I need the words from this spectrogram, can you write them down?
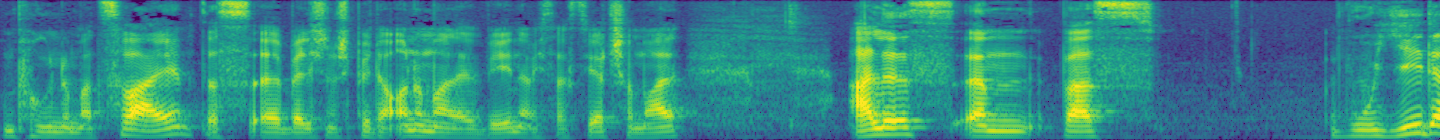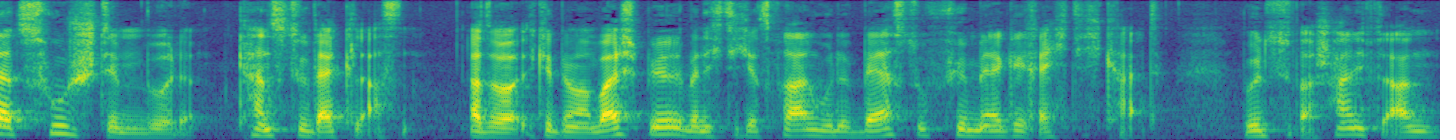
Und Punkt Nummer zwei, das äh, werde ich dann später auch nochmal erwähnen, aber ich sage es jetzt schon mal. Alles, ähm, was, wo jeder zustimmen würde, kannst du weglassen. Also ich gebe dir mal ein Beispiel, wenn ich dich jetzt fragen würde, wärst du für mehr Gerechtigkeit? Würdest du wahrscheinlich sagen,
